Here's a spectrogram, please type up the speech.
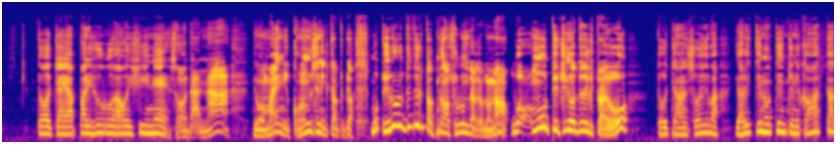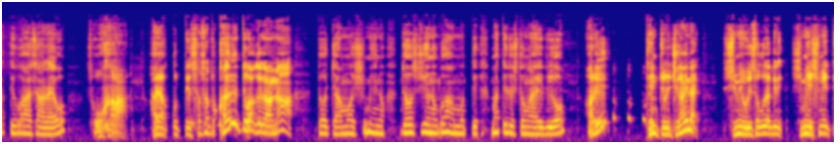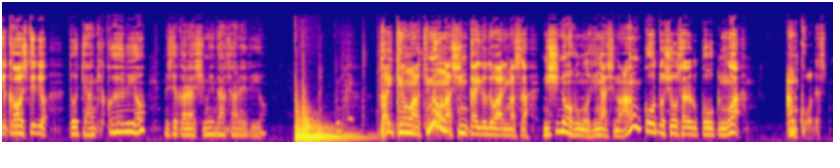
父ちゃんやっぱりフグは美味しいね。そうだな。でも前にこの店に来た時はもっといろいろ出てきた気がするんだけどな。うわ、もうてっちりが出てきたよ。父ちゃんそういえばやり手の店長に変わったって噂だよ。そうか。早く食ってさっさと帰れってわけだな。父ちゃんもう締めの雑炊用のご飯持って待ってる人がいるよ。あれ？店長に違いない。締めを急ぐだけに、締め締めって顔してるよ。父ちゃん聞こえるよ。店から締め出されるよ。外見は奇妙な深海魚ではありますが、西のフグ東のアンコウと称される航空は、アンコウです。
